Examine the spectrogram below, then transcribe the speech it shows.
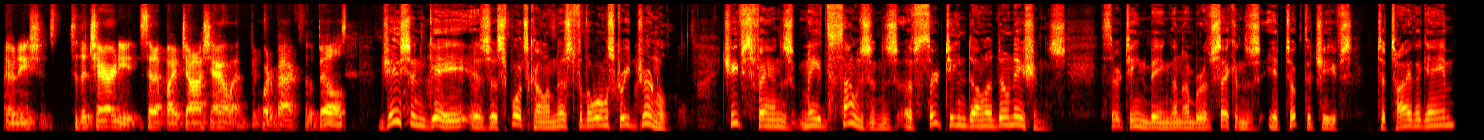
donations to the charity set up by Josh Allen, the quarterback for the Bills. Jason Gay is a sports columnist for the Wall Street Journal. Chiefs fans made thousands of $13 donations, 13 being the number of seconds it took the Chiefs to tie the game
